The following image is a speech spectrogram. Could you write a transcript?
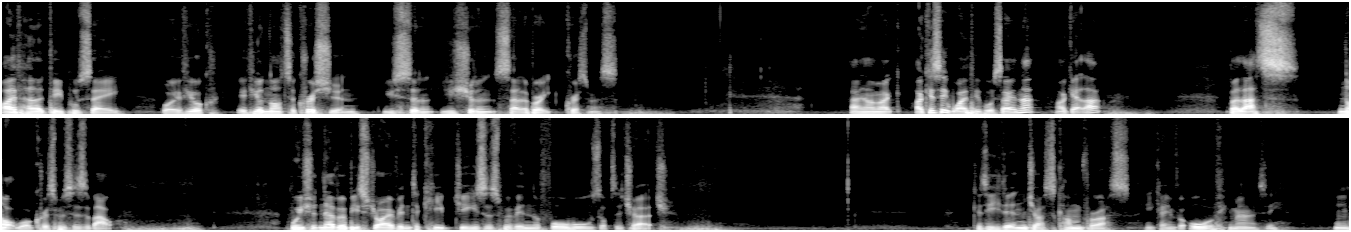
I've heard people say, well, if you're, if you're not a Christian, you shouldn't, you shouldn't celebrate Christmas. And I'm like, I can see why people are saying that. I get that. But that's not what Christmas is about. We should never be striving to keep Jesus within the four walls of the church. Because he didn't just come for us, he came for all of humanity. Hmm.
